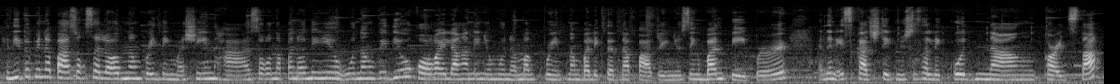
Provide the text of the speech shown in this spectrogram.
Hindi to pinapasok sa loob ng printing machine ha. So kung napanood ninyo yung unang video ko, kailangan ninyo muna mag-print ng baliktad na pattern using bond paper. And then scotch tape nyo siya sa likod ng cardstock.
